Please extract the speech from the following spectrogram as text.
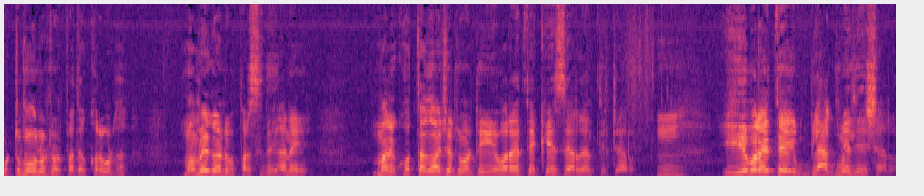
కుటుంబంలో ఉన్నటువంటి ప్రతి ఒక్కరు కూడా మమేటువంటి పరిస్థితి కానీ మరి కొత్తగా వచ్చినటువంటి ఎవరైతే కేసీఆర్ గారిని తిట్టారో ఎవరైతే బ్లాక్మెయిల్ చేశారో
